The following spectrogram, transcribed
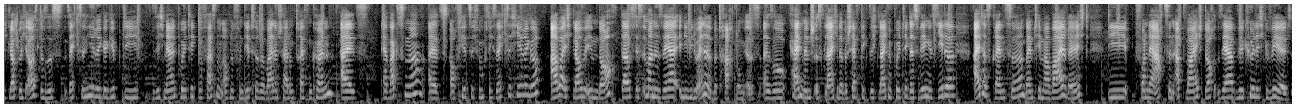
Ich glaube durchaus, dass es 16-Jährige gibt, die sich mehr mit Politik befassen und auch eine fundiertere Wahlentscheidung treffen können als Erwachsene, als auch 40, 50, 60-Jährige. Aber ich glaube eben doch, dass es immer eine sehr individuelle Betrachtung ist. Also kein Mensch ist gleich oder beschäftigt sich gleich mit Politik. Deswegen ist jede Altersgrenze beim Thema Wahlrecht, die von der 18 abweicht, doch sehr willkürlich gewählt.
